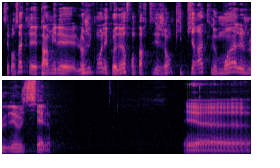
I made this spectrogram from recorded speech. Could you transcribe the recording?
c'est pour ça que logiquement, les codeurs font partie des gens qui piratent le moins les logiciels. Et euh,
